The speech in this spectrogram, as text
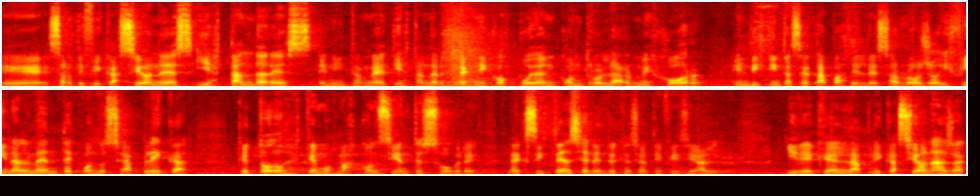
eh, certificaciones y estándares en Internet y estándares técnicos puedan controlar mejor en distintas etapas del desarrollo y finalmente cuando se aplica que todos estemos más conscientes sobre la existencia de la inteligencia artificial y de que en la aplicación haya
